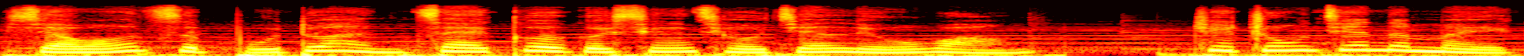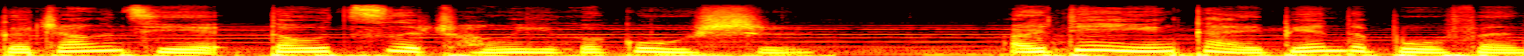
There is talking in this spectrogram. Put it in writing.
小王子不断在各个星球间流亡。这中间的每个章节都自成一个故事，而电影改编的部分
